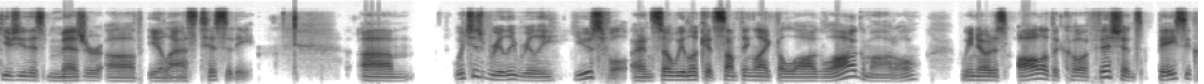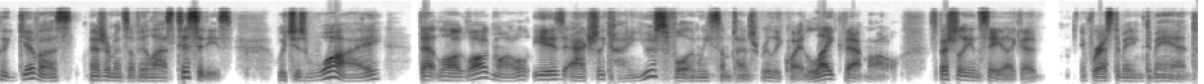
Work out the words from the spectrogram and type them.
gives you this measure of elasticity. Um, which is really, really useful. And so we look at something like the log-log model, we notice all of the coefficients basically give us measurements of elasticities, which is why that log-log model is actually kind of useful and we sometimes really quite like that model, especially in say like a if we're estimating demand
